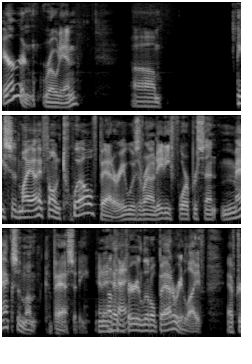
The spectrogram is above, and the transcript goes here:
Aaron wrote in. Um, he said my iPhone 12 battery was around 84% maximum capacity, and it okay. had very little battery life. After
